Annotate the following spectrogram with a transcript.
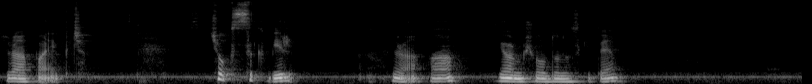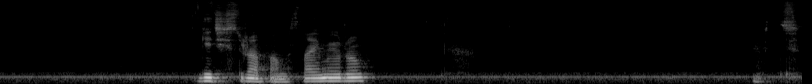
zürafa yapacağım. Çok sık bir zürafa. Görmüş olduğunuz gibi. Geçiş zürafamı saymıyorum. Evet.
